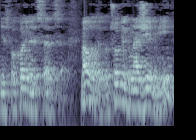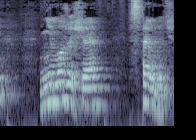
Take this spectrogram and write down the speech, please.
Niespokojne jest serce. Mało tego, człowiek na ziemi nie może się spełnić,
